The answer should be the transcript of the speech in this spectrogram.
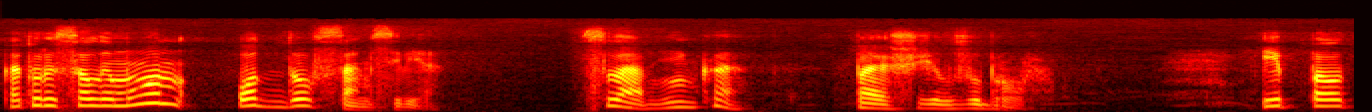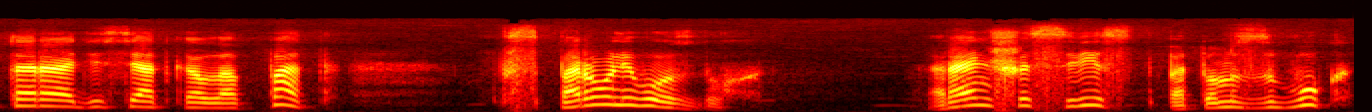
который Солымон отдал сам себе. «Славненько!» — поощрил Зубров. И полтора десятка лопат вспороли воздух. Раньше свист, потом звук,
